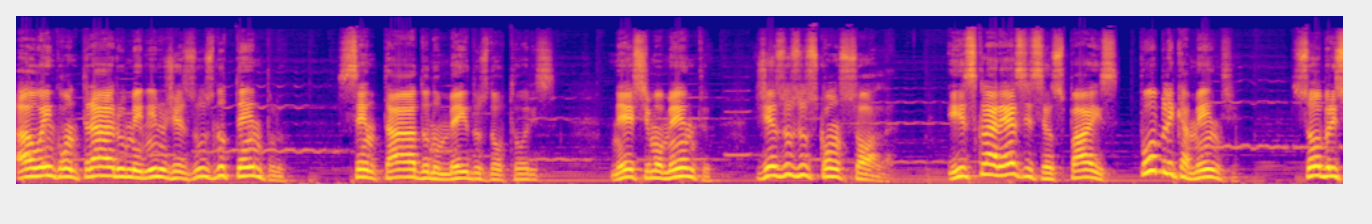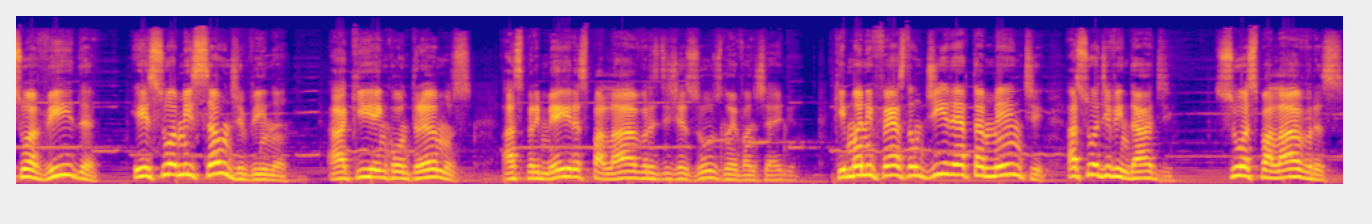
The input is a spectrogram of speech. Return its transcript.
ao encontrar o menino Jesus no templo, sentado no meio dos doutores. Neste momento, Jesus os consola e esclarece seus pais publicamente sobre sua vida e sua missão divina. Aqui encontramos as primeiras palavras de Jesus no Evangelho, que manifestam diretamente a sua divindade. Suas palavras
